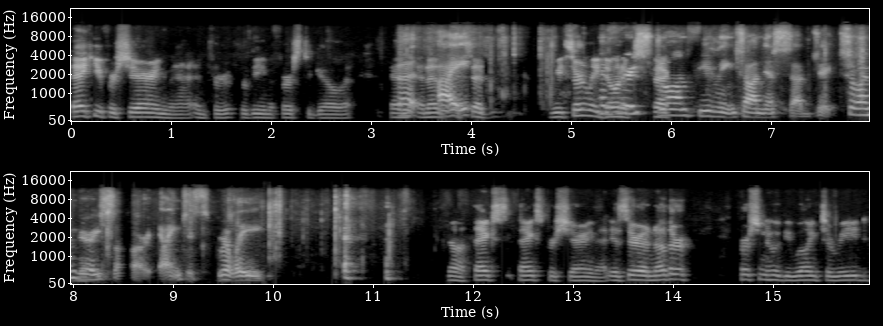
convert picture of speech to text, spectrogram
Thank you for sharing that and for, for being the first to go. And, uh, and as I, I said, we certainly don't very expect strong feelings on this subject. So I'm very sorry. I'm just really. no, thanks. Thanks for sharing that. Is there another person who would be willing to read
